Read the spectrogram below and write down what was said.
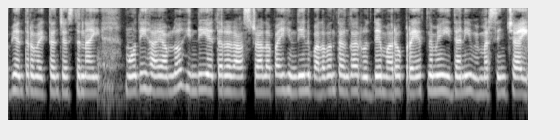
అభ్యంతరం వ్యక్తం చేస్తున్నాయి. మోదీ హయాంలో హిందీ ఇతర రాష్ట్రాలపై హిందీని బలవంతంగా రుద్దే మరో ప్రయత్నమే ఇదని విమర్శించాయి.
